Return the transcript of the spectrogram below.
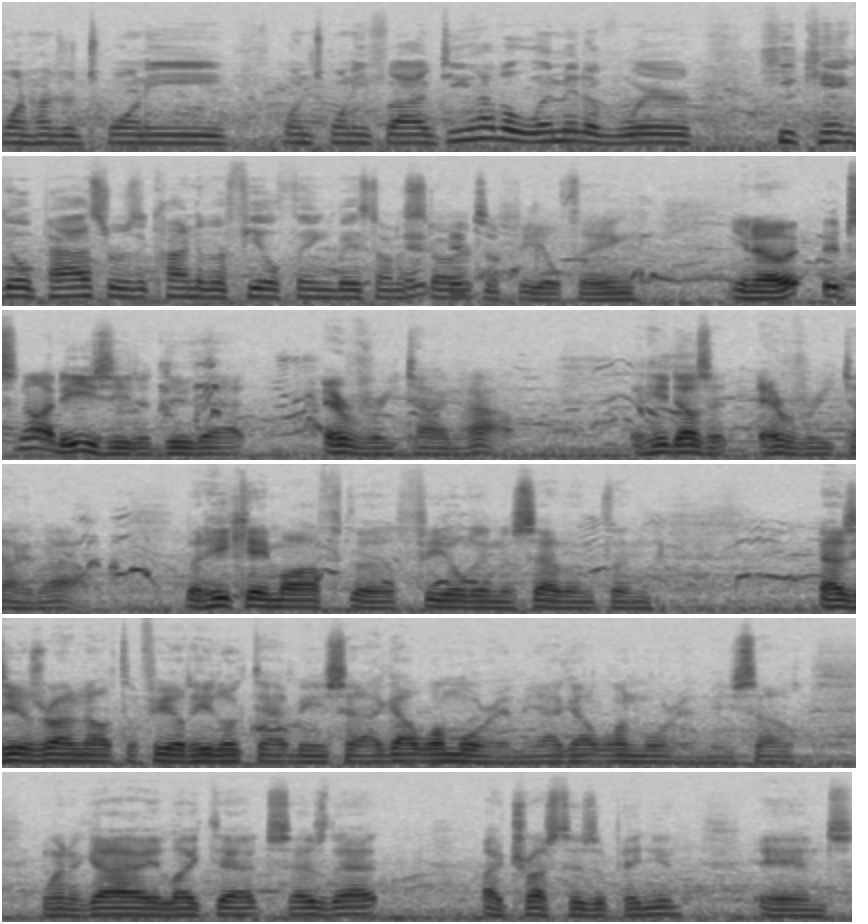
120, 125, do you have a limit of where he can't go past, or is it kind of a feel thing based on a start? It, it's a feel thing. You know, it's not easy to do that every time out, and he does it every time out. But he came off the field in the seventh, and as he was running off the field, he looked at me and said, I got one more in me. I got one more in me. So when a guy like that says that, I trust his opinion. And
